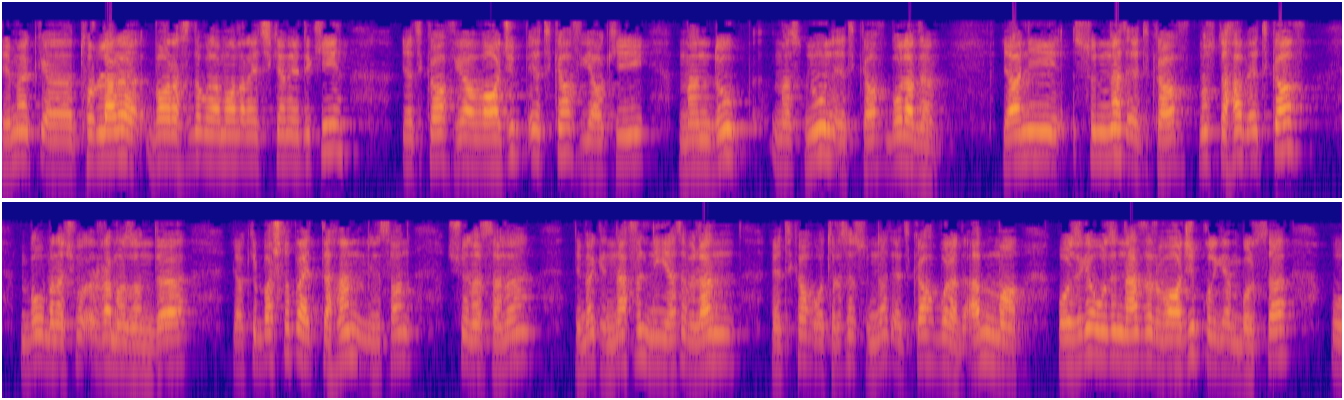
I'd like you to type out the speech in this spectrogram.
Demak e, turlari borasida ulamolar aytishgan ediki e'tikof yo vojib e'tikof yoki mandub masnun e'tikof bo'ladi. Ya'ni sunnat e'tikof mustahab e'tikof bu mana shu ramazonda yoki boshqa paytda ham inson shu narsani demak nafl niyati bilan e'tikof o'tirsa sunnat e'tikof bo'ladi. Ammo o'ziga o'zi nazr vojib qilgan bo'lsa u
